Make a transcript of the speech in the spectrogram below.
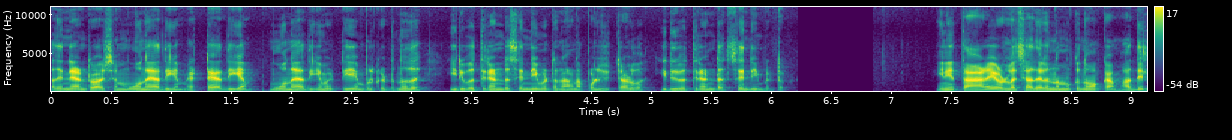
അതിന്റെ രണ്ട് വശം മൂന്ന് അധികം എട്ട് അധികം മൂന്ന് അധികം എട്ട് ചെയ്യുമ്പോൾ കിട്ടുന്നത് ഇരുപത്തിരണ്ട് സെന്റിമീറ്ററാണ് അപ്പോൾ ചുറ്റളവ് ഇരുപത്തിരണ്ട് സെന്റിമീറ്റർ ഇനി താഴെയുള്ള ചതുരം നമുക്ക് നോക്കാം. അതിൽ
